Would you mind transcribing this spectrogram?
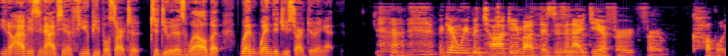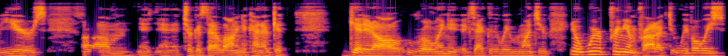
you know, obviously now I've seen a few people start to to do it as well. But when when did you start doing it? Again, we've been talking about this as an idea for for a couple years, um, and, and it took us that long to kind of get get it all rolling exactly the way we want to. You know, we're a premium product. We've always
